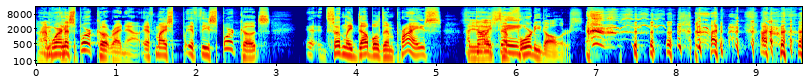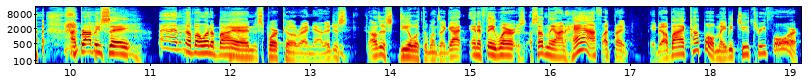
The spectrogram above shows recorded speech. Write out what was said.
Trying I'm wearing a sport coat right now. If my if these sport coats Uh, suddenly doubled in price, So I'd probably like say forty dollars. I'd probably say eh, I don't know if I want to buy a sport coat right now. They're just I'll just deal with the ones I got. And if they were suddenly on half, I'd probably maybe I'll buy a couple, maybe two, three, four.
